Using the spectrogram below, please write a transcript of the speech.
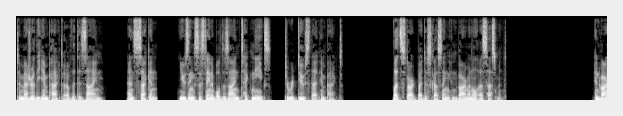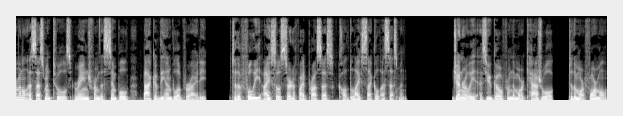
to measure the impact of the design, and second, using sustainable design techniques to reduce that impact. Let's start by discussing environmental assessment. Environmental assessment tools range from the simple back of the envelope variety to the fully ISO certified process called life cycle assessment. Generally, as you go from the more casual to the more formal,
